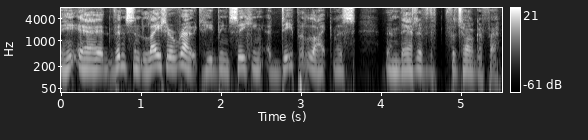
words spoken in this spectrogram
he, uh, Vincent later wrote he'd been seeking a deeper likeness than that of the photographer.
